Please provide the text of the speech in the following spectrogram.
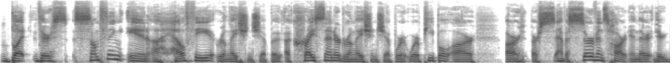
but there's something in a healthy relationship, a, a Christ-centered relationship, where, where people are, are are have a servant's heart and they're they're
